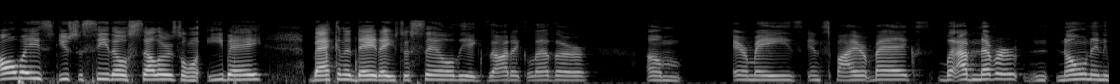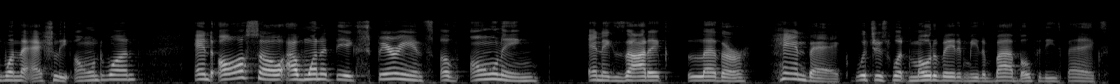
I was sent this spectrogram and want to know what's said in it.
always used to see those sellers on eBay. Back in the day, they used to sell the exotic leather um, Hermes inspired bags, but I've never known anyone that actually owned one. And also, I wanted the experience of owning an exotic leather handbag, which is what motivated me to buy both of these bags.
